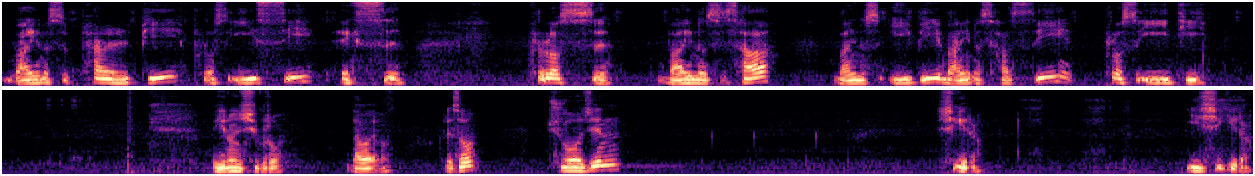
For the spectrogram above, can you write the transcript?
마이너스 8b 플러스 2c x 플러스 마이너스 4 마이너스 2b 마이너스 4c 플러스 2d 이런 식으로 나와요. 그래서 주어진 식이랑 이 식이랑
